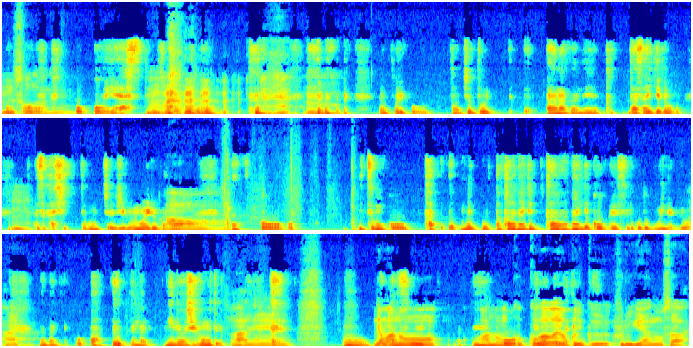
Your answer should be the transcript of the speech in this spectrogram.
うんそうだね。お、お、イエスって言うんですけどやっぱりこう、あちょっと、あ、なんかね、ダサいけど、恥ずかしいって思っちゃう自分もいるから、あなんかこう、いつもこう、か買わないで、買わないで後悔することも多いんだけど、あはい。なんかね、こう、あ、うってなる。二の足踏むというか。まあね。うん。でもあのねあの古賀がよく行く古着屋のさ、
